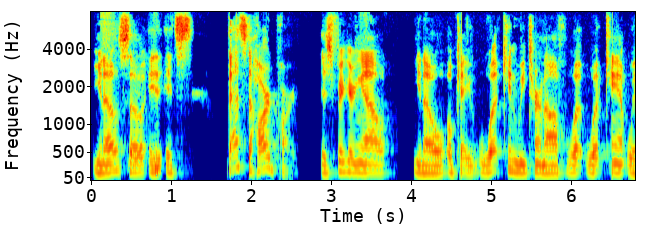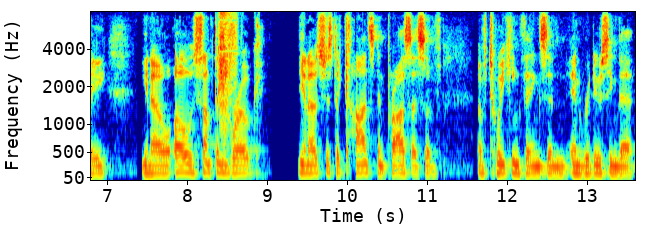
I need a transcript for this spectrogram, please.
you know? So it, it's that's the hard part is figuring out you know okay what can we turn off? What what can't we? You know oh something broke. You know it's just a constant process of of tweaking things and and reducing that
